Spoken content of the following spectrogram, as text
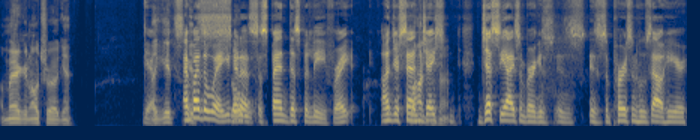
American Ultra again. Yeah. Like it's And by the way, you gotta suspend disbelief, right? Understand, 100%. Jesse Eisenberg is is is a person who's out here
